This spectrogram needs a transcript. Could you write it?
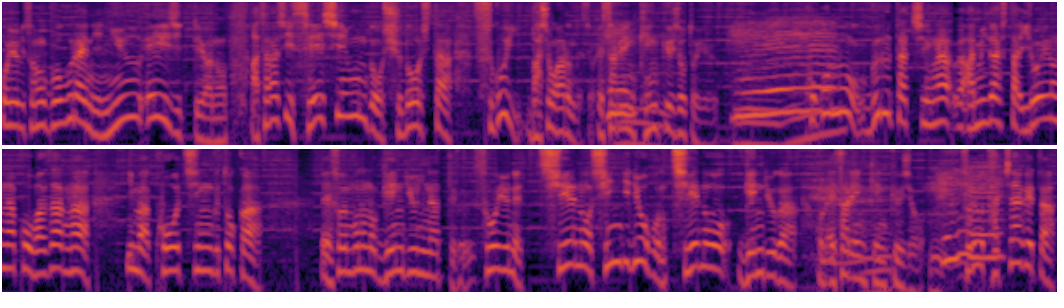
およびその後ぐらいにニューエイジっていうあの新しい精神運動を主導したすごい場所があるんですよ。エサレン研究所という。えここのグルたちが編み出したいろいろなこう技が今コーチングとかえーそういうものの源流になってる。そういうね知恵の心理療法の知恵の源流がこのエサレン研究所。うん。それを立ち上げた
